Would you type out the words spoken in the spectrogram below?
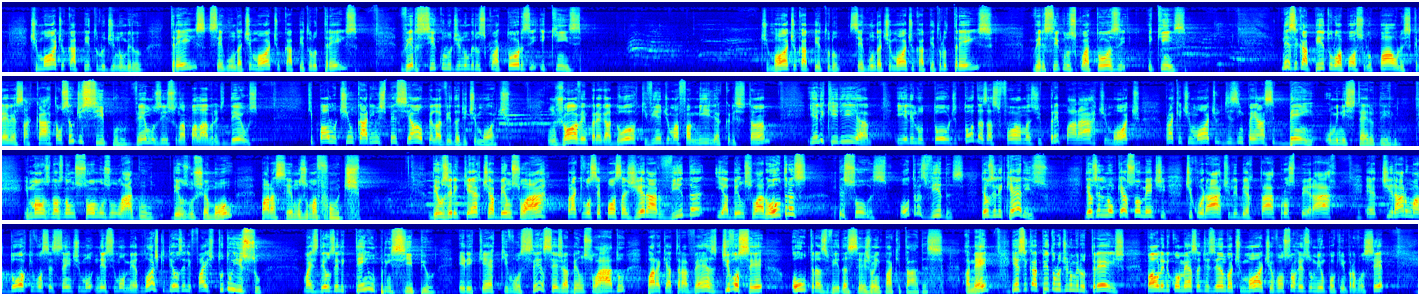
Timóteo, capítulo de número 3, segunda Timóteo, capítulo 3, versículo de números 14 e 15. Timóteo, capítulo, 2 Timóteo, capítulo 3, versículos 14 e 15. Nesse capítulo, o apóstolo Paulo escreve essa carta ao seu discípulo. Vemos isso na palavra de Deus, que Paulo tinha um carinho especial pela vida de Timóteo. Um jovem pregador que vinha de uma família cristã, e ele queria e ele lutou de todas as formas de preparar Timóteo para que Timóteo desempenhasse bem o ministério dele. Irmãos, nós não somos um lago, Deus nos chamou para sermos uma fonte. Deus ele quer te abençoar para que você possa gerar vida e abençoar outras pessoas, outras vidas. Deus ele quer isso. Deus ele não quer somente te curar, te libertar, prosperar, é, tirar uma dor que você sente nesse momento. Lógico que Deus ele faz tudo isso, mas Deus ele tem um princípio. Ele quer que você seja abençoado para que através de você outras vidas sejam impactadas. Amém? E esse capítulo de número 3, Paulo ele começa dizendo a Timóteo, eu vou só resumir um pouquinho para você.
